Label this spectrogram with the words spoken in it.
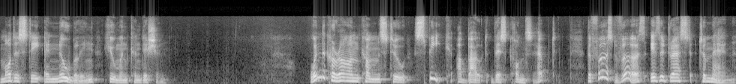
modesty ennobling human condition. When the Quran comes to speak about this concept, the first verse is addressed to men,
